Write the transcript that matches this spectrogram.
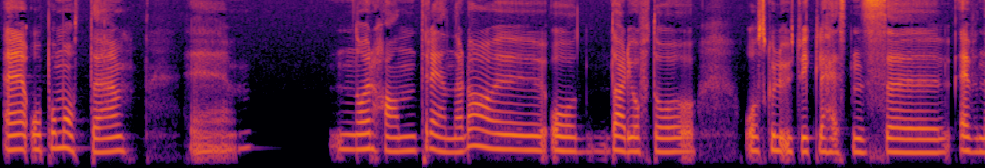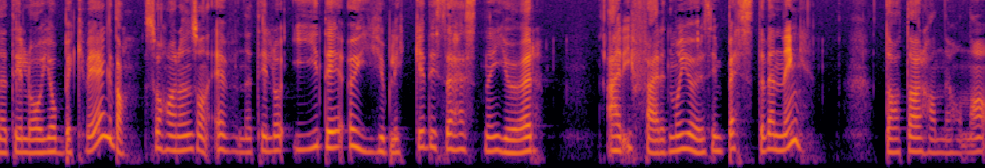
Eh, og på en måte eh, når han trener, da, og da er det jo ofte å, å skulle utvikle hestens øh, evne til å jobbe kveg, da, så har han en sånn evne til å i det øyeblikket disse hestene gjør, er i ferd med å gjøre sin beste vending, da tar han i hånda,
